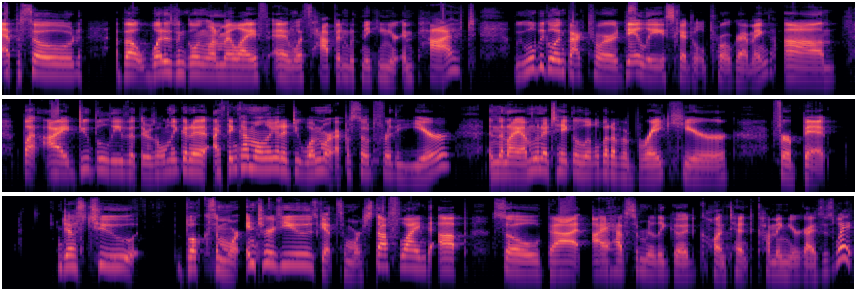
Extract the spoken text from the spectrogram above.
episode about what has been going on in my life and what's happened with making your impact. We will be going back to our daily scheduled programming. Um, but I do believe that there's only gonna I think I'm only gonna do one more episode for the year, and then I am gonna take a little bit of a break here for a bit. Just to book some more interviews, get some more stuff lined up so that I have some really good content coming your guys' way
